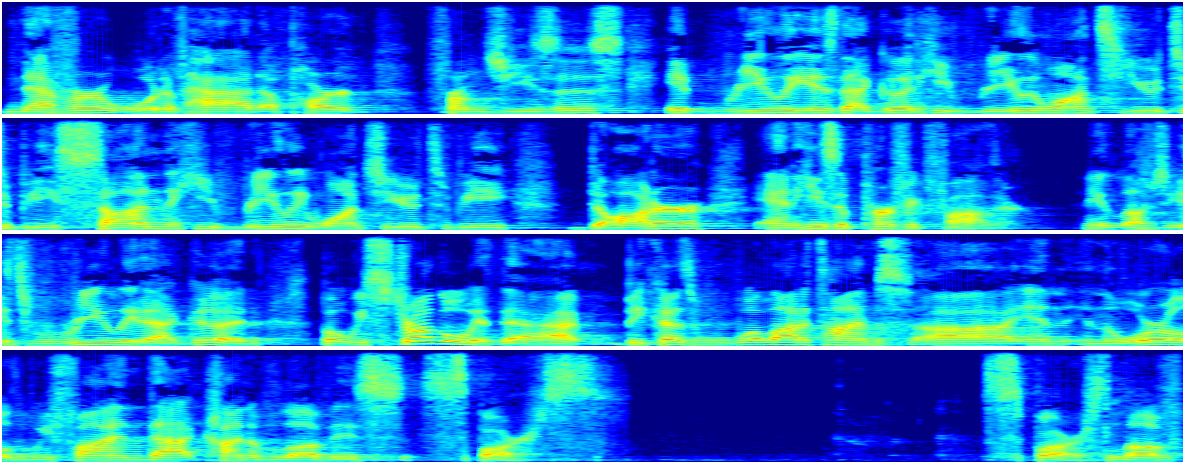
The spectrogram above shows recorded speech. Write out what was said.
never would have had apart from Jesus. It really is that good. He really wants you to be son, he really wants you to be daughter, and he's a perfect father. He loves you. It's really that good. But we struggle with that because a lot of times uh, in, in the world, we find that kind of love is sparse. Sparse. Love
